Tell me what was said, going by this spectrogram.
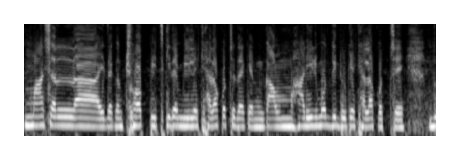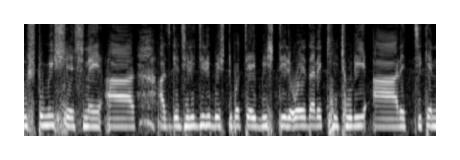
মাশাল্লাহ, এই দেখেন সব পিচকিরা মিলে খেলা করছে, দেখেন গাম হাড়ির মধ্যে ঢুকে খেলা করছে। দুষ্টুমি শেষ নেই। আর আজকে ঝিরিঝিরি বৃষ্টি পড়ছে, এই বৃষ্টির ওয়েদারে খিচুড়ি আর চিকেন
